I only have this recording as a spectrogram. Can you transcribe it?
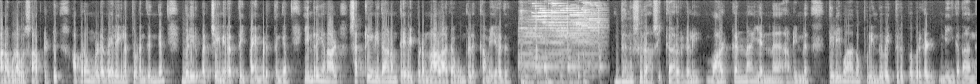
ஆன உணவு சாப்பிட்டுட்டு அப்புறம் உங்களோட வேலைகளை தொடங்குங்க. வெளிர் பச்சை நிறத்தை பயன்படுத்துங்க. இன்றைய நாள் சற்றே நிதானம் தேவைப்படும் நாளாக உங்களுக்கு அமைகிறது. தனுசு ராசிக்காரர்களே வாழ்க்கைன்னா என்ன அப்படின்னு தெளிவாக புரிந்து வைத்திருப்பவர்கள் நீங்கள் தாங்க.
